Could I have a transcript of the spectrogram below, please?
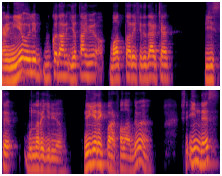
Yani niye öyle bu kadar yatay bir bantta hareket ederken bir hisse bunlara giriyor? Ne gerek var falan değil mi? Şimdi indes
